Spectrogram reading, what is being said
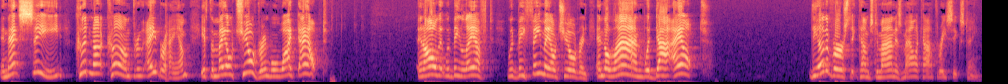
And that seed could not come through Abraham if the male children were wiped out. And all that would be left would be female children, and the line would die out. The other verse that comes to mind is Malachi 3:16.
